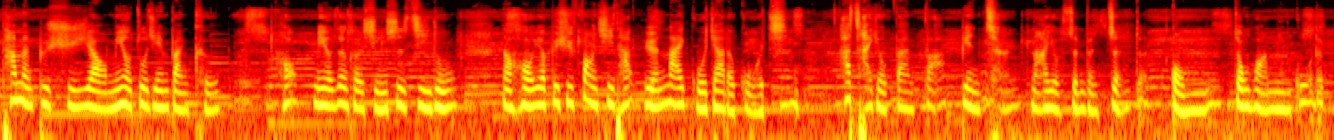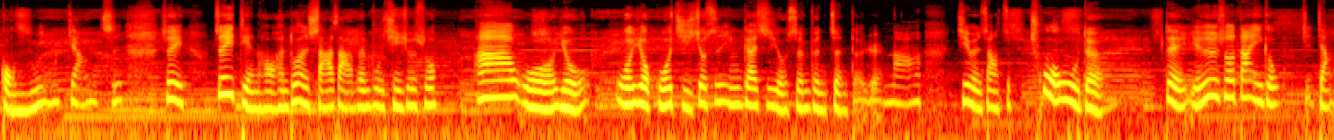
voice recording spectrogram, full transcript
他们必须要没有作奸犯科，好，没有任何刑事记录，然后要必须放弃他原来国家的国籍，他才有办法变成拿有身份证的公民，中华民国的公民这样子。所以这一点哈，很多人傻傻分不清，就是说啊，我有我有国籍，就是应该是有身份证的人呐、基本上是错误的。对，也就是说，当一个讲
